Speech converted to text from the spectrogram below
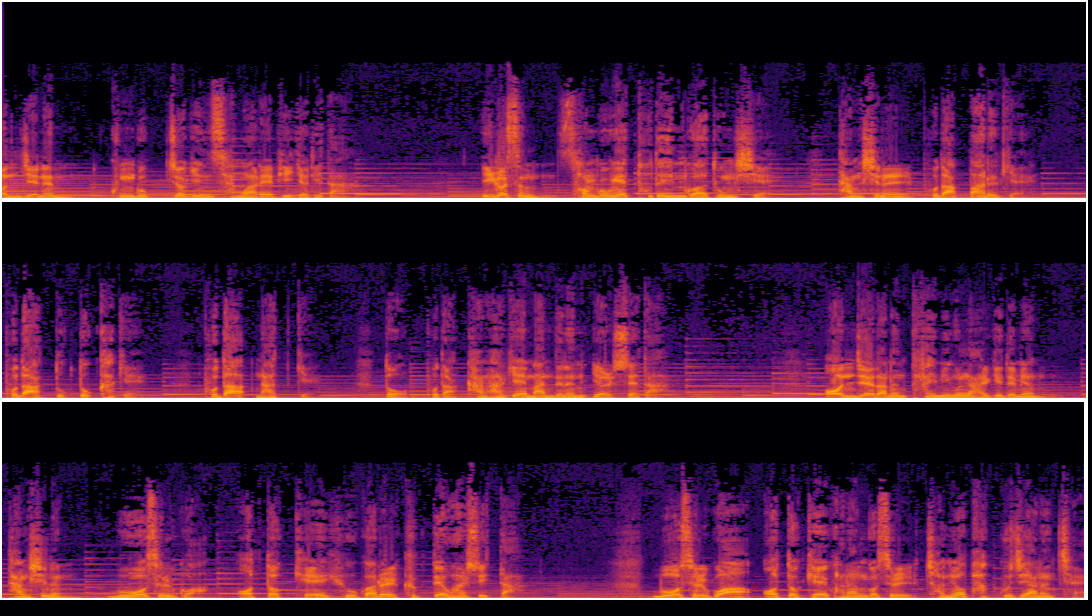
언제는 궁극적인 생활의 비결이다. 이것은 성공의 토대임과 동시에 당신을 보다 빠르게, 보다 똑똑하게, 보다 낫게, 또 보다 강하게 만드는 열쇠다. 언제라는 타이밍을 알게 되면 당신은 무엇을과 어떻게 효과를 극대화할 수 있다. 무엇을과 어떻게 관한 것을 전혀 바꾸지 않은 채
